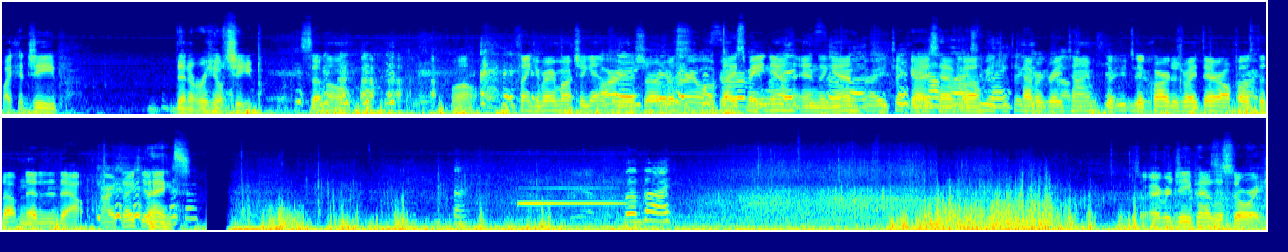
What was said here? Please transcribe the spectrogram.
like a Jeep than a real Jeep. So, well, thank you very much again for your service. You're very welcome. Nice meeting you. Thank you And so again, much. All right, you take you care. guys have Nice uh, to meet have a great time. The, you the card is right there. I'll post right. it up and edit it out. All right, thank you. Thanks. Bye bye. So every Jeep has a story.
